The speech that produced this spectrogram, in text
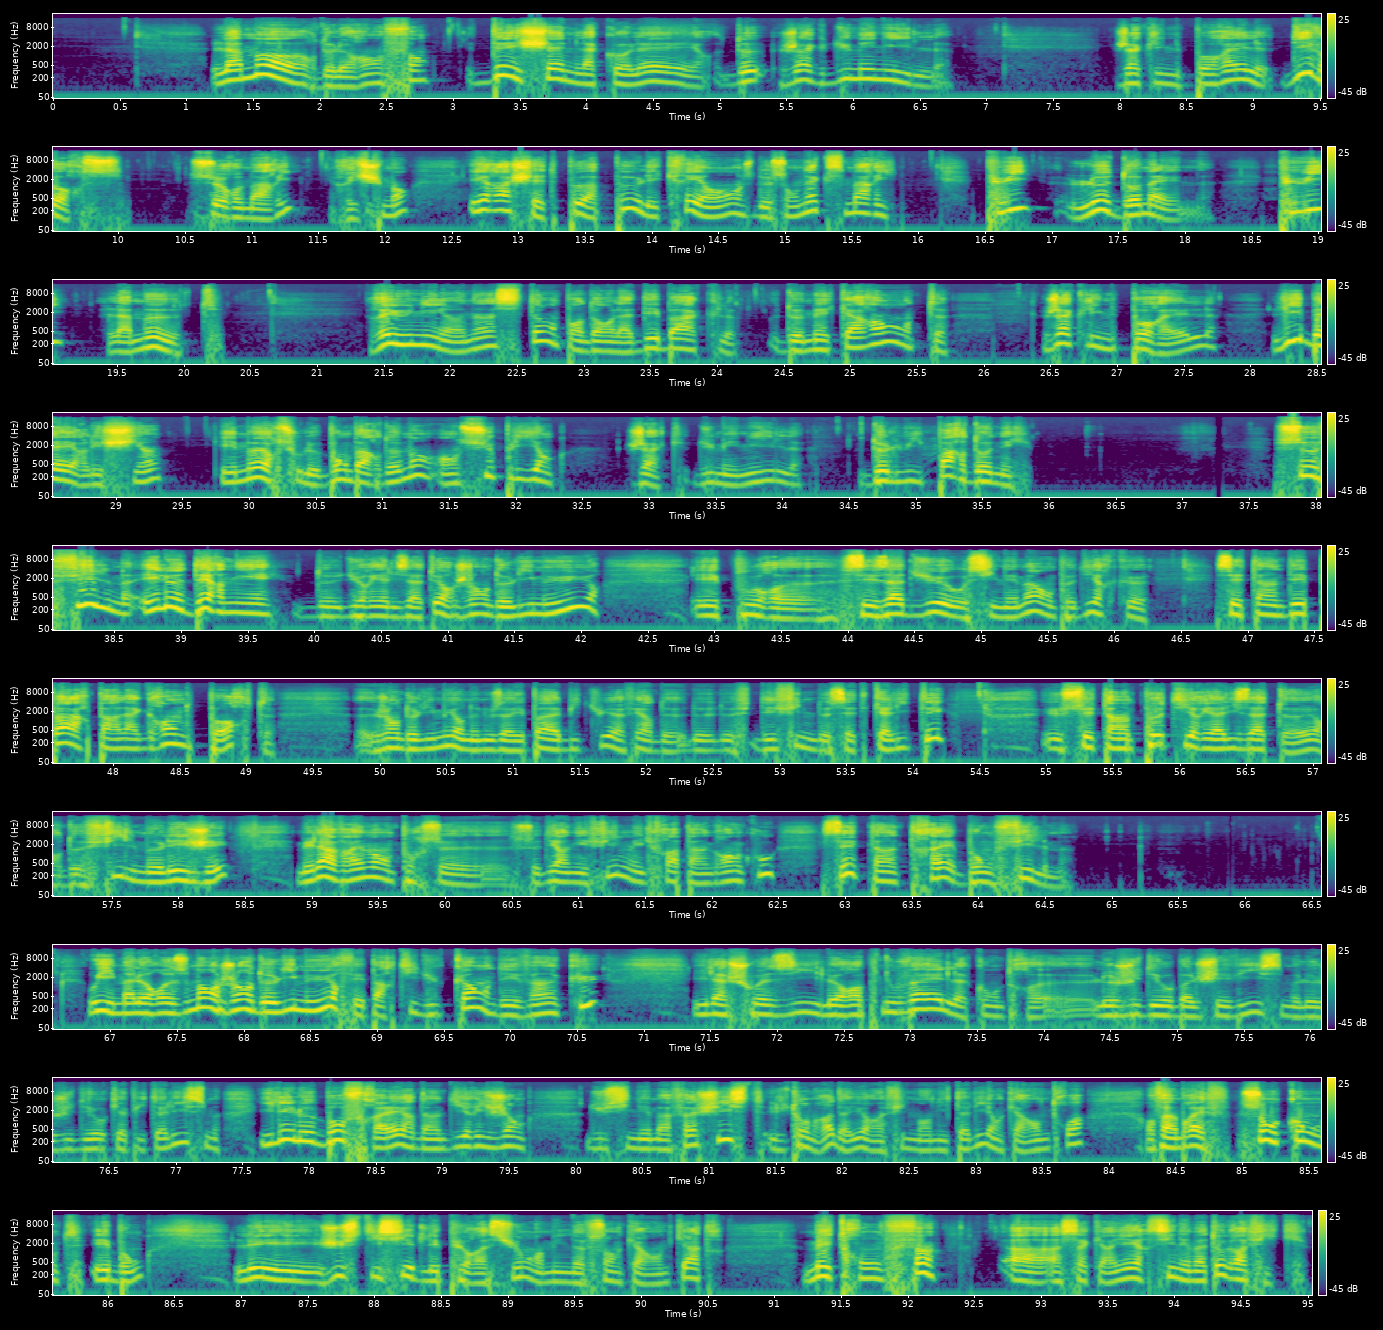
La mort de leur enfant déchaîne la colère de Jacques Duménil. Jacqueline Porel divorce, se remarie richement et rachète peu à peu les créances de son ex-mari, puis le domaine, puis la meute. Réunie un instant pendant la débâcle de mai 40, Jacqueline Porel libère les chiens et meurt sous le bombardement en suppliant Jacques Duménil de lui pardonner. Ce film est le dernier du réalisateur Jean de Limur, et pour euh, ses adieux au cinéma, on peut dire que c'est un départ par la grande porte. Euh, Jean de Limur ne nous avait pas habitués à faire des films de cette qualité. C'est un petit réalisateur de films légers, mais là vraiment pour ce dernier film, il frappe un grand coup. C'est un très bon film. Oui, malheureusement, Jean de Limur fait partie du camp des vaincus. Il a choisi l'Europe nouvelle contre euh, le judéo-bolchevisme, le judéo-capitalisme. Il est le beau-frère d'un dirigeant du cinéma fasciste. Il tournera d'ailleurs un film en Italie en 1943. Enfin bref, son compte est bon. Les justiciers de l'épuration en 1944 mettront fin à sa carrière cinématographique.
